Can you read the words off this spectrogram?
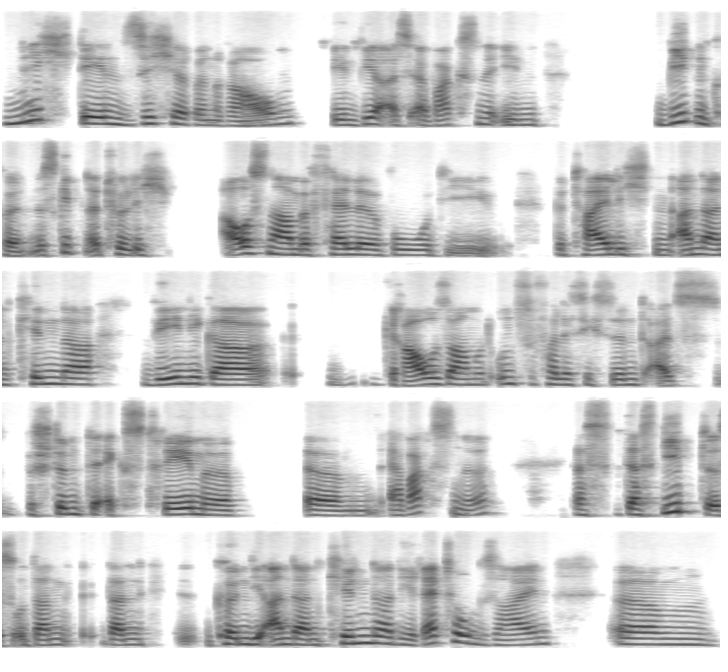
nicht den sicheren Raum, den wir als Erwachsene ihnen bieten könnten. Es gibt natürlich Ausnahmefälle, wo die beteiligten anderen Kinder weniger grausam und unzuverlässig sind als bestimmte extreme ähm, Erwachsene. Das, das gibt es. Und dann, dann können die anderen Kinder die Rettung sein. Ähm,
